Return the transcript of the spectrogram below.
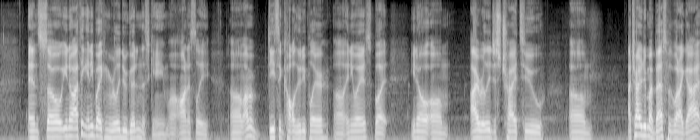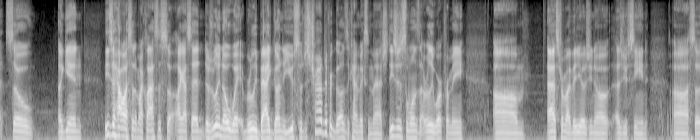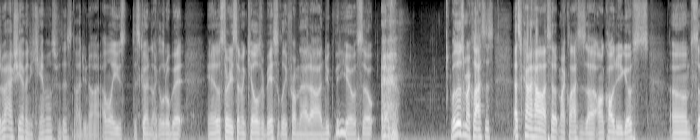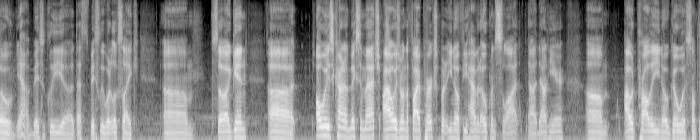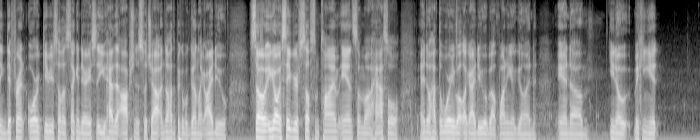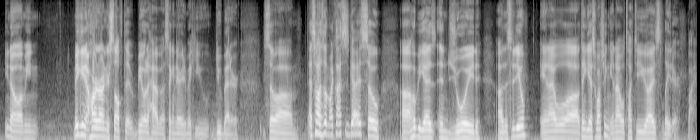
and so you know I think anybody can really do good in this game. Uh, honestly, um, I'm a decent Call of Duty player, uh, anyways, but you know um, I really just try to um, I try to do my best with what I got. So again, these are how I set up my classes. So like I said, there's really no way really bad gun to use. So just try out different guns to kind of mix and match. These are just the ones that really work for me. Um, as for my videos, you know, as you've seen, uh, so do I actually have any camos for this? No, I do not. I've only used this gun like a little bit, and those 37 kills are basically from that uh, nuke video. So, but those are my classes. That's kind of how I set up my classes uh, on Call of Duty Ghosts. Um, so yeah, basically uh, that's basically what it looks like. Um, so again, uh, always kind of mix and match. I always run the five perks, but you know if you have an open slot uh, down here, um, I would probably you know go with something different or give yourself a secondary so you have that option to switch out and don't have to pick up a gun like I do. So you always save yourself some time and some uh, hassle, and don't have to worry about like I do about finding a gun and um, you know making it, you know I mean, making it harder on yourself to be able to have a secondary to make you do better. So um, that's how I set my classes, guys. So uh, I hope you guys enjoyed uh, this video, and I will uh, thank you guys for watching, and I will talk to you guys later. Bye.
